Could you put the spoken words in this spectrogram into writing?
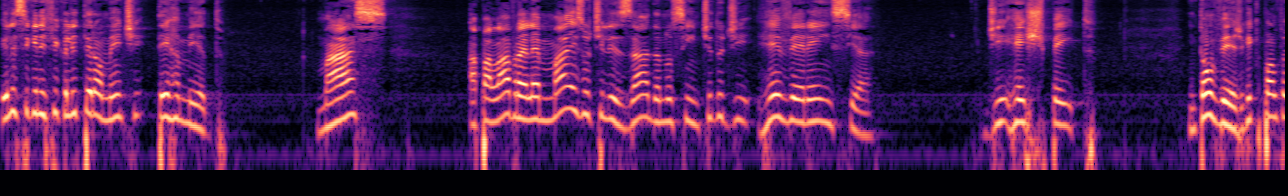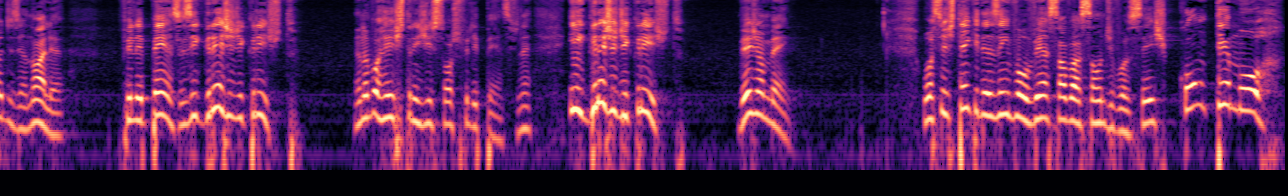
ele significa literalmente ter medo. Mas a palavra ela é mais utilizada no sentido de reverência, de respeito. Então veja, o que, que Paulo está dizendo? Olha, Filipenses, igreja de Cristo. Eu não vou restringir só os filipenses, né? Igreja de Cristo. Vejam bem. Vocês têm que desenvolver a salvação de vocês com temor.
